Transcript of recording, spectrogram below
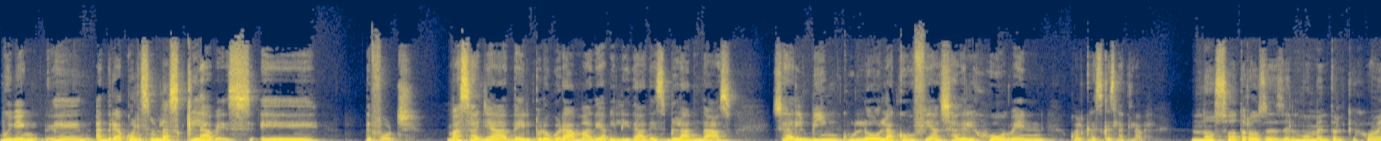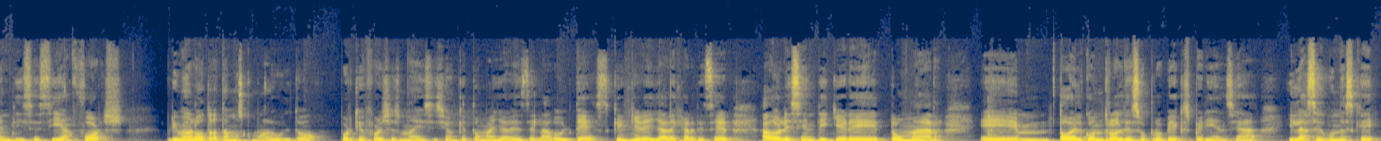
Muy bien. Eh, Andrea, ¿cuáles son las claves eh, de Forge? Más allá del programa de habilidades blandas, o sea, el vínculo, la confianza del joven, ¿cuál crees que es la clave? Nosotros, desde el momento en que el joven dice sí a Forge, primero lo tratamos como adulto, porque Forge es una decisión que toma ya desde la adultez, que quiere ya dejar de ser adolescente y quiere tomar em, todo el control de su propia experiencia. Y la segunda es que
